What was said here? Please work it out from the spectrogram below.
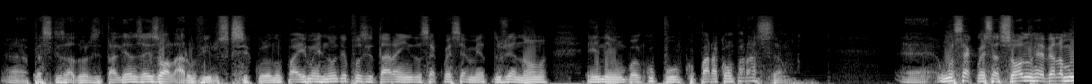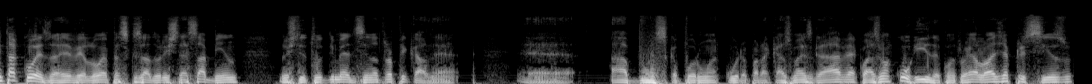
Uh, pesquisadores italianos já isolaram o vírus que circula no país, mas não depositaram ainda o sequenciamento do genoma em nenhum banco público para comparação. É, uma sequência só não revela muita coisa, revelou a pesquisadora Esther Sabino, do Instituto de Medicina Tropical. Né? É, a busca por uma cura para casos mais graves é quase uma corrida contra o relógio, é preciso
